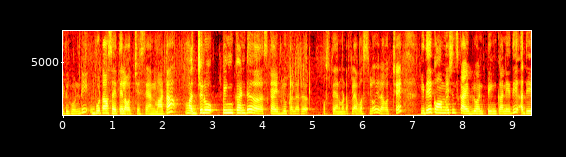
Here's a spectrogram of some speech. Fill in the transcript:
ఇదిగోండి బుటాస్ అయితే ఇలా వచ్చేసాయి అనమాట మధ్యలో pink and sky blue colour వస్తాయి అనమాట ఫ్లవర్స్లో. ఇలా వచ్చాయి. ఇదే combination sky blue and pink అనేది అది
